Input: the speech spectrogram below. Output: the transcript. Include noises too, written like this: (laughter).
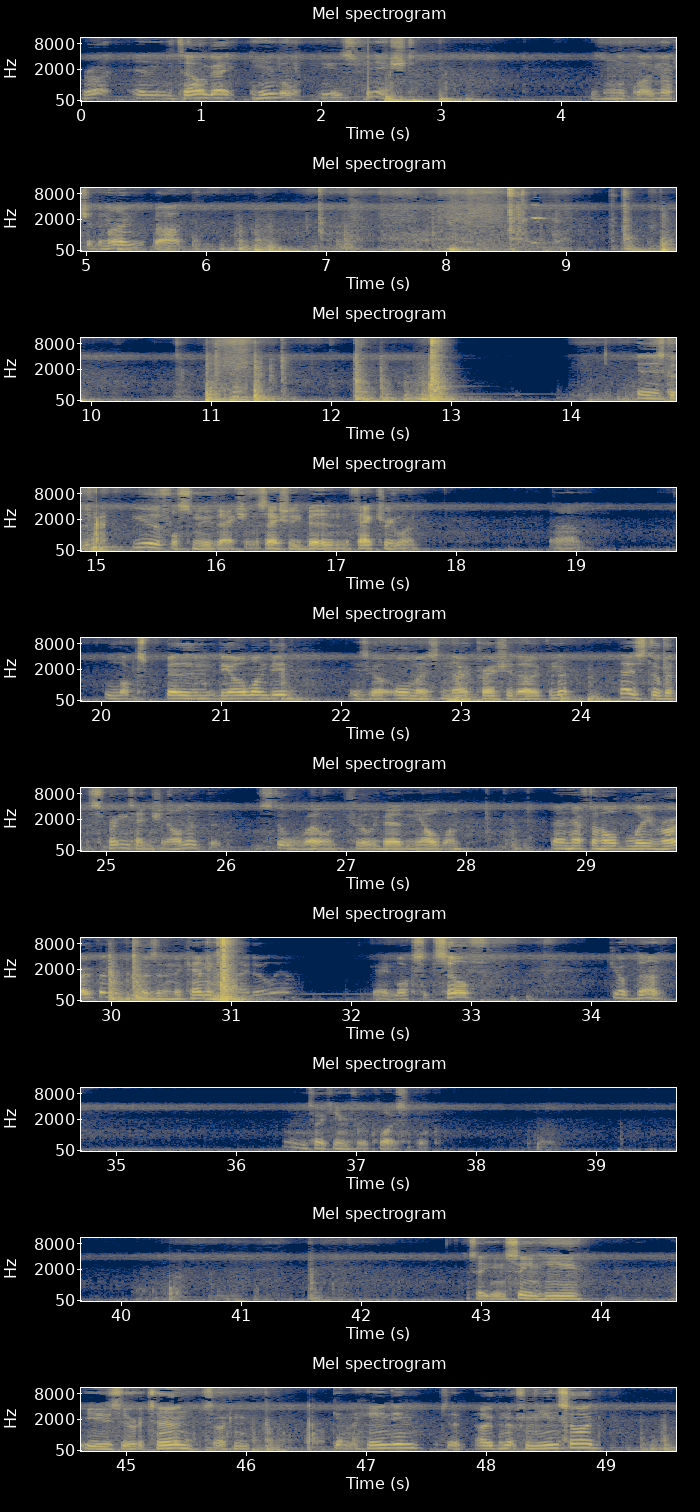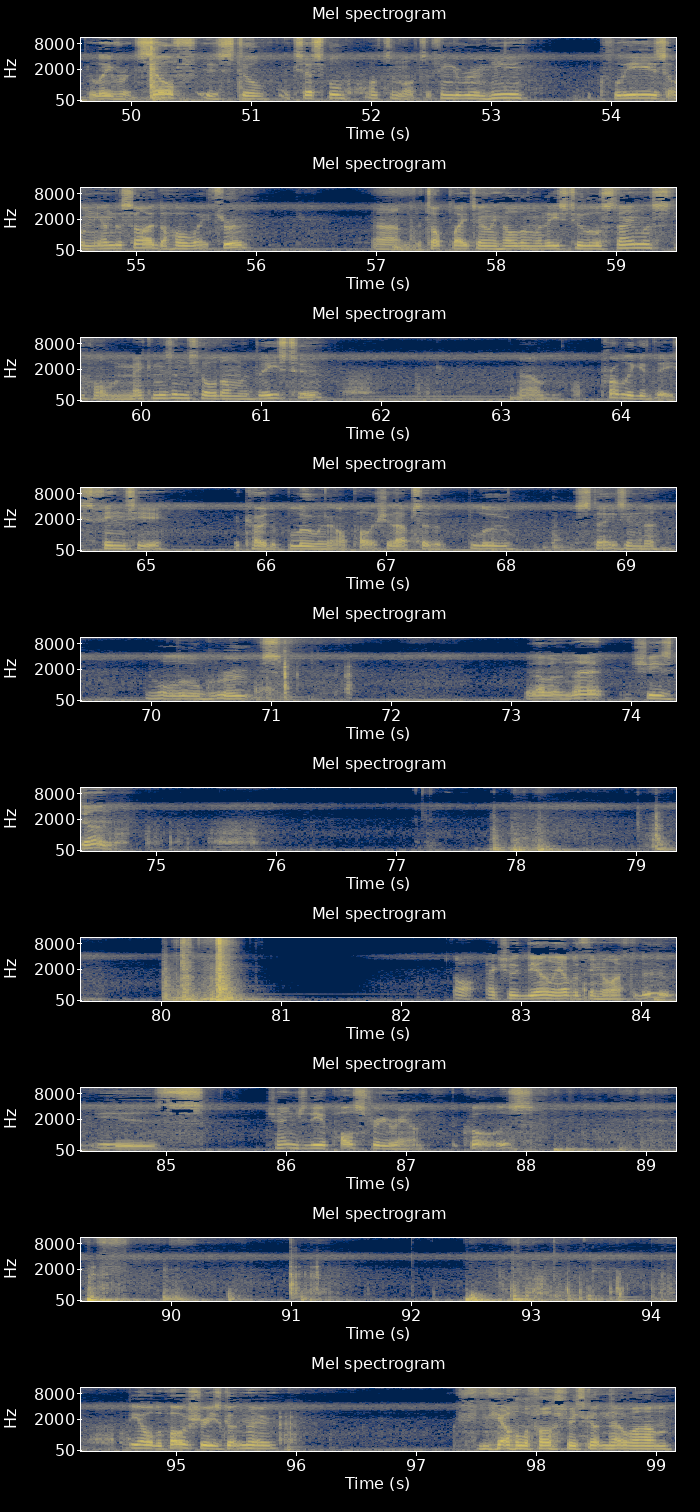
Right, and the tailgate handle is finished. Doesn't look like much at the moment, but it has got a beautiful smooth action. It's actually better than the factory one. Um, locks better than the old one did. It's got almost no pressure to open it. It has still got the spring tension on it, but still well and truly better than the old one. Don't have to hold the lever open because of the mechanics I made earlier. Gate locks itself. Job done. Let me take him for a closer look. So you can see in here is the return, so I can get my hand in to open it from the inside. The lever itself is still accessible, lots and lots of finger room here. It clears on the underside the whole way through. Um, the top plate's only held on with these two little stainless, the whole mechanism's held on with these two. Um, I'll probably give these fins here a coat of blue and I'll polish it up so the blue stays in the in all the little grooves. But other than that, she's done. Oh, actually the only other thing I'll have to do is change the upholstery around because the old upholstery's got no (laughs) the old upholstery's got no um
